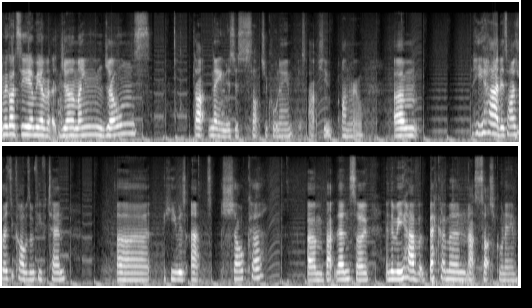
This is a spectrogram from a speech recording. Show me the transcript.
we got to see we have Jermaine Jones. That name is just such a cool name. It's actually unreal. Um, he had his highest rated card was in FIFA 10. Uh, he was at Schalke um, back then. So, and then we have Beckerman. That's such a cool name.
